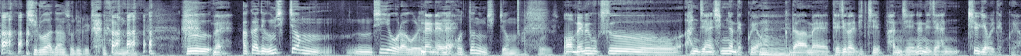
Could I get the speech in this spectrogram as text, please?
지루하다는 소리를 자꾸 듣는데 그 네. 아까 이제 음식점 음, CEO라고 그랬는데 네네네. 어떤 음식점 하시고 계세요? 어 메밀국수 한 지 한 10년 됐고요. 네. 그 다음에 돼지갈비집 한 지는 이제 한 7개월 됐고요.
